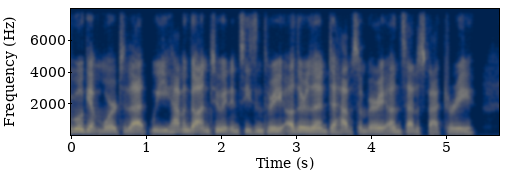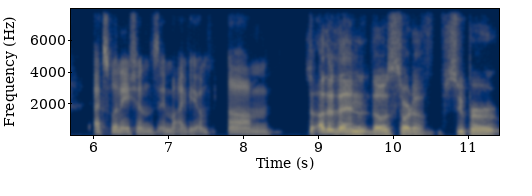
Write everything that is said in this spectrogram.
we'll get more to that. We haven't gotten to it in season 3 other than to have some very unsatisfactory explanations in my view. Um so other than those sort of super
